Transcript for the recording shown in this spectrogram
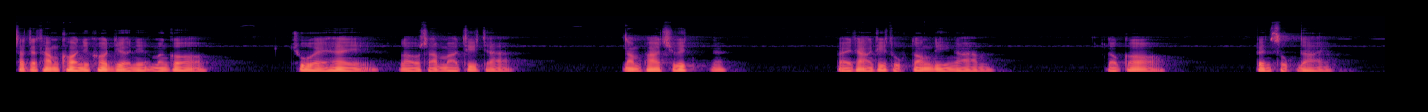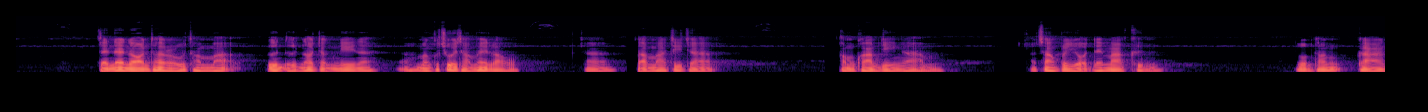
สัจธรรมข้อนี้ข้อเดียวนี้มันก็ช่วยให้ เราสามารถที่จะนำพาชีวิตนะไปทางที่ถูกต้องดีงาม แล้วก็เป็นสุขได้ แต่แน่นอนถ้าเรารู้ธรรมะอื่นๆ นอกจากนี้นะมันก็ช่วยทำให้เราสามารถที่จะทำความดีงาม สร้างประโยชน์ได้มากขึ้น รวมทั้งการ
